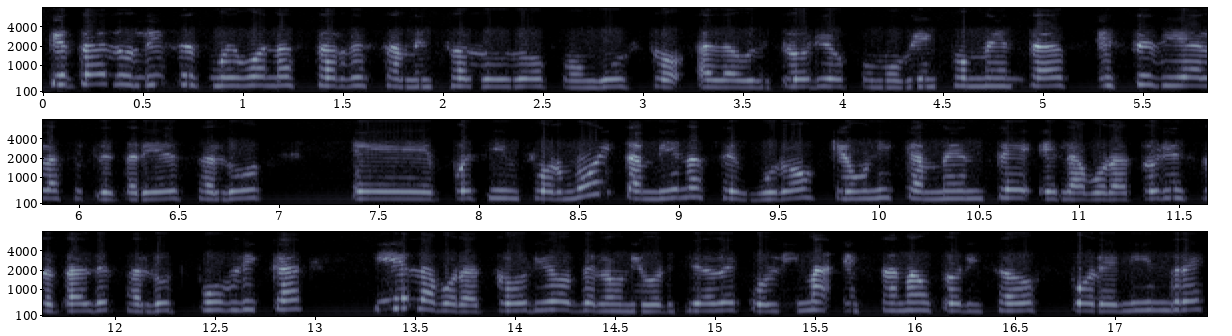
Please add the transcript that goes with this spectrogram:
¿Qué tal, Ulises? Muy buenas tardes. También saludo con gusto al auditorio. Como bien comentas, este día la Secretaría de Salud eh, pues informó y también aseguró que únicamente el Laboratorio Estatal de Salud Pública y el Laboratorio de la Universidad de Colima están autorizados por el INDRE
